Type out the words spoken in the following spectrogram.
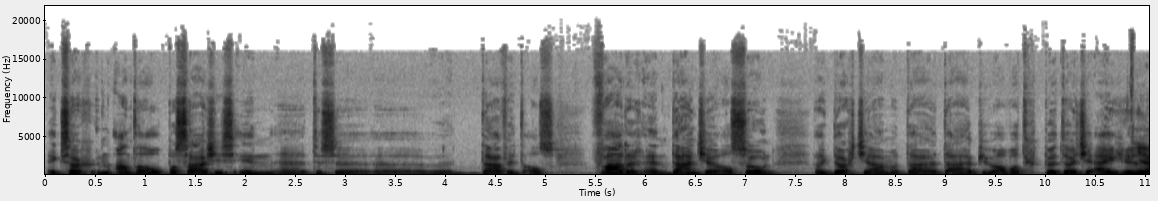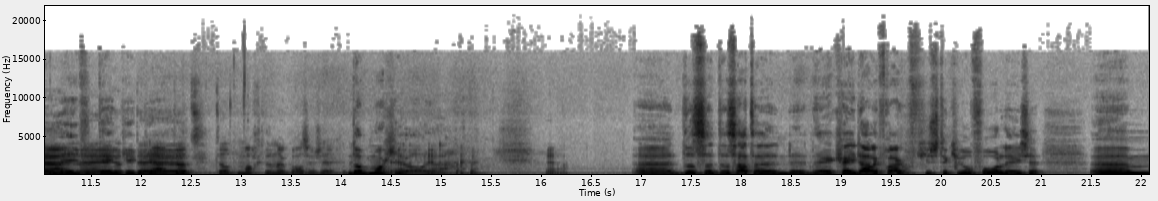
ik zag een aantal passages in eh, tussen David als vader en Daantje als zoon. Dat ik dacht, ja, maar daar, daar heb je wel wat geput uit je eigen leven, nee, denk dat, ik. Ja, eh. dat, dat mag je dan ook wel zo zeggen. Dat mag je wel, ja. ja. Eh, er, za- er zaten, ik ga je dadelijk vragen of je een stukje wil voorlezen. Ehm,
